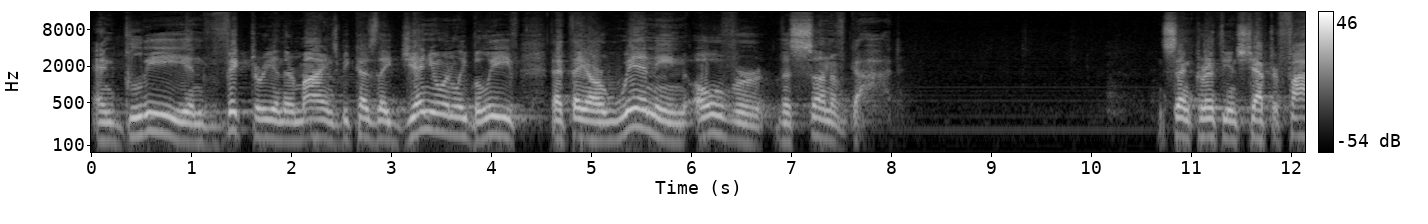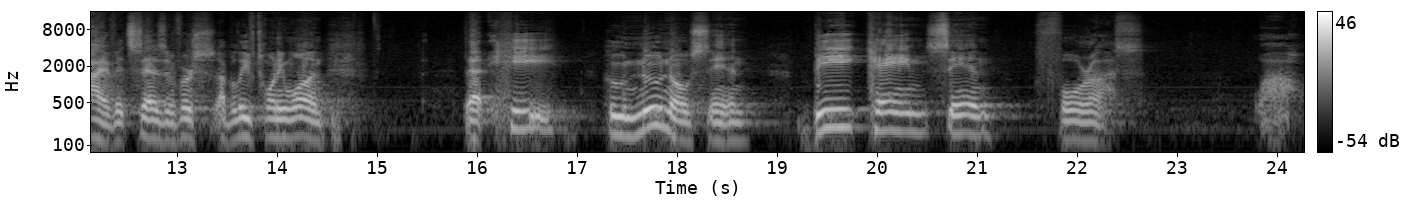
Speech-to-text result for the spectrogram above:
and glee and victory in their minds because they genuinely believe that they are winning over the Son of God. In 2 Corinthians chapter 5, it says in verse, I believe, 21, that he who knew no sin became sin for us. Wow.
